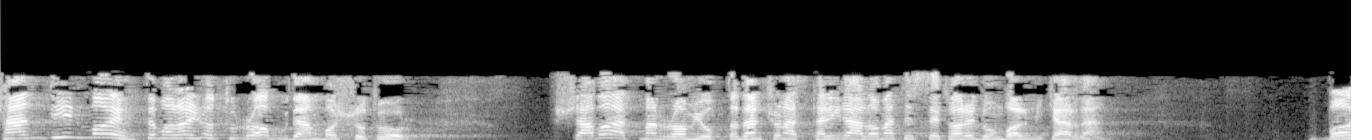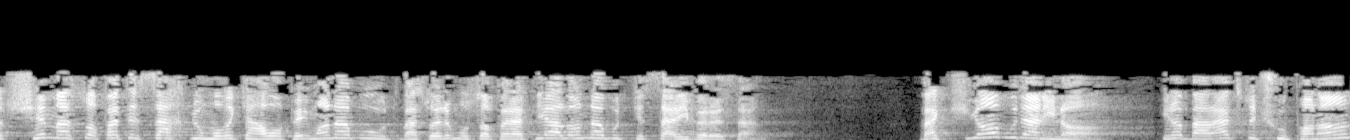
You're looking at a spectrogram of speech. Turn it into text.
چندین ماه احتمالا اینا تو راه بودن با شطور. شبا حتما را می افتادن چون از طریق علامت ستاره دنبال می‌کردن. با چه مسافت سختی اون موقع که هواپیما نبود وسایل مسافرتی الان نبود که سریع برسن. و کیا بودن اینا؟ اینا برعکس چوپانان.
